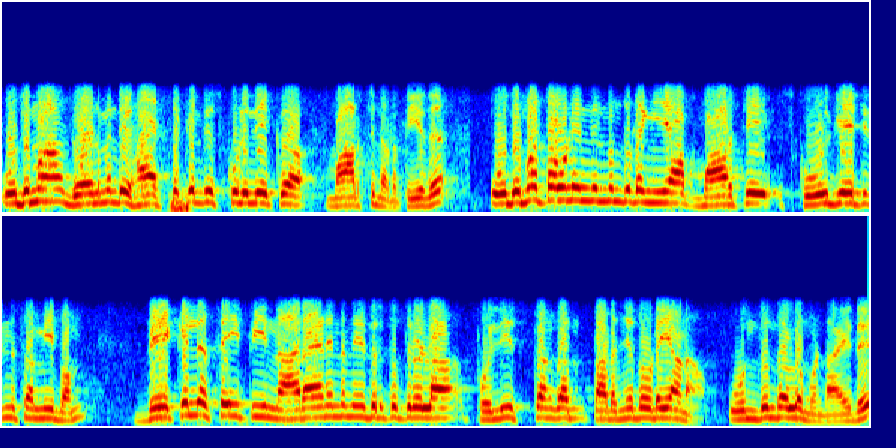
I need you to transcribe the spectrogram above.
Uduma government higher secondary സ്കൂളിലേക്ക് മാർച്ച് നടത്തിയത്. ഉദുമ ടൗണിൽ നിന്നും തുടങ്ങിയ മാർച്ച് സ്കൂൾ ഗേറ്റിന് സമീപം ബേക്കൽ എസ് ഐ പി നാരായണന്റെ നേതൃത്വത്തിലുള്ള പോലീസ് സംഘം തടഞ്ഞതോടെയാണ് ഉന്തും തള്ളുമുണ്ടായത്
